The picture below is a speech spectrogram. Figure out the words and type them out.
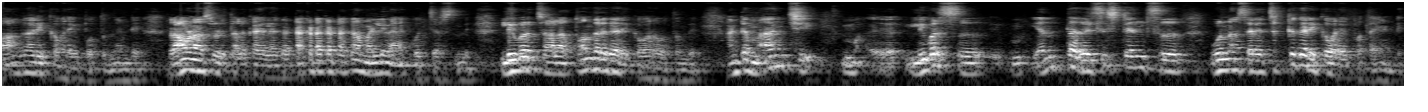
బాగా రికవర్ అయిపోతుందండి. రావణాసురుడు తలకాయలాగా టకటక టక మళ్ళీ వెనక్కి వచ్చేస్తుంది. లివర్ చాలా తొందరగా రికవర్ అవుతుంది. అంటే మంచి లివర్స్ ఎంత రెసిస్టెన్స్ ఉన్నా సరే చక్కగా రికవర్ అయిపోతాయండి.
